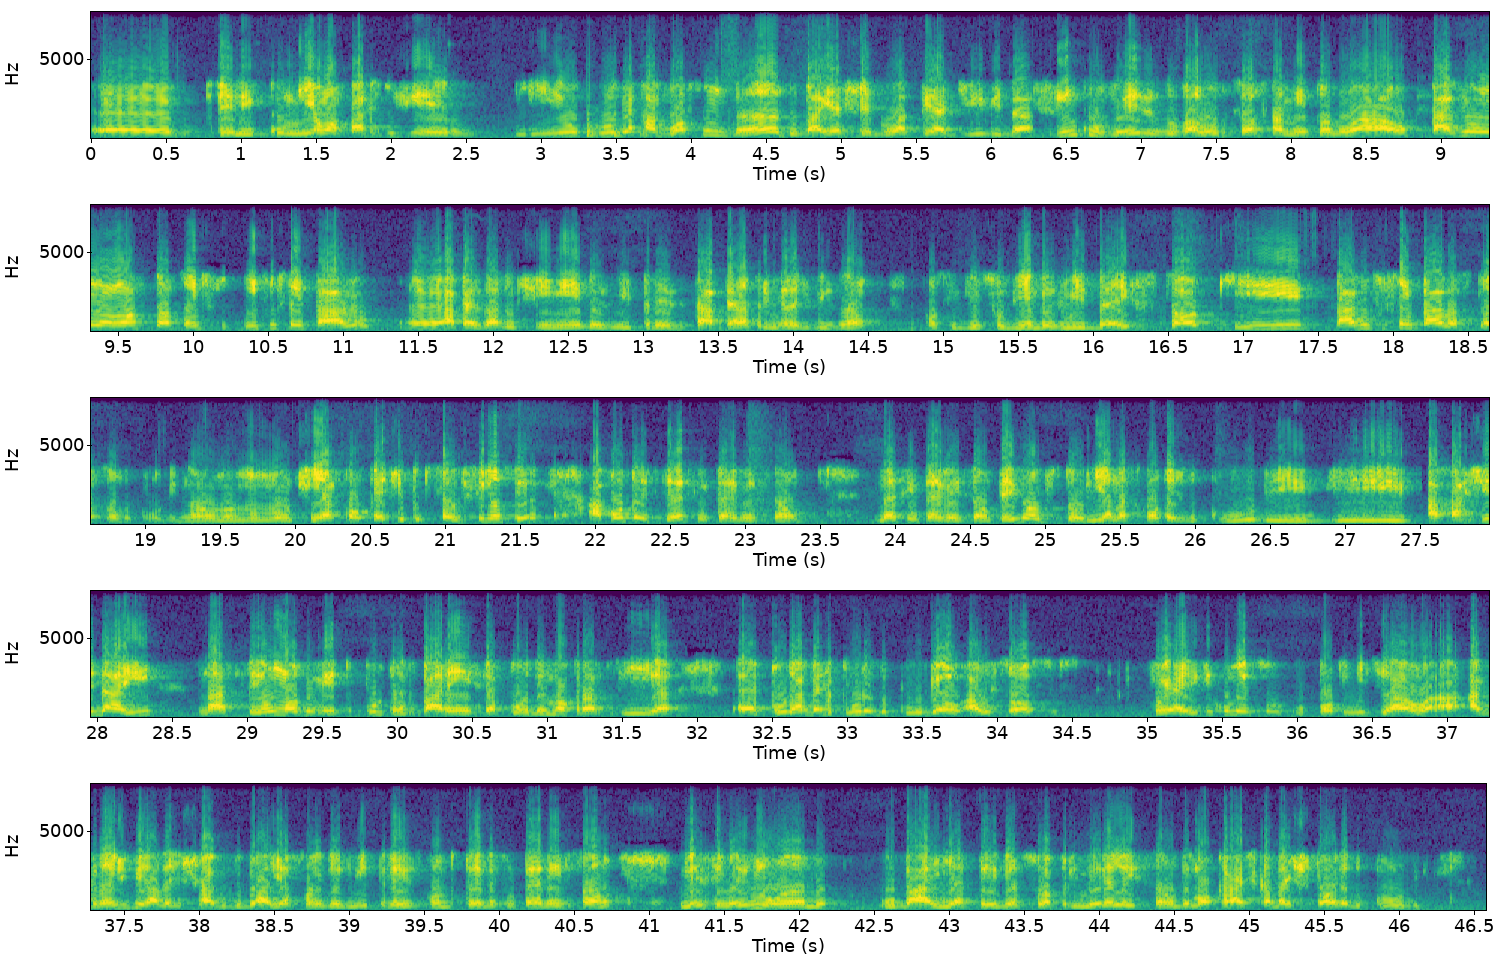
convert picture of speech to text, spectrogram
é, ele comia uma parte do dinheiro. E o clube acabou afundando, o Bahia chegou a ter a dívida cinco vezes o valor do seu orçamento anual. Estava em uma situação insustentável, é, apesar do time em 2013 estar até na primeira divisão, conseguiu subir em 2010, só que estava insustentável a situação do clube, não, não, não tinha qualquer tipo de saúde financeira. Aconteceu essa intervenção, nessa intervenção teve uma auditoria nas contas do clube e, a partir daí nasceu um movimento por transparência, por democracia, é, por abertura do clube ao, aos sócios. Foi aí que começou. O ponto inicial, a, a, grande virada de chave do Bahia foi em 2013, quando teve essa intervenção. Nesse mesmo ano, o Bahia teve a sua primeira eleição democrática da história do clube,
